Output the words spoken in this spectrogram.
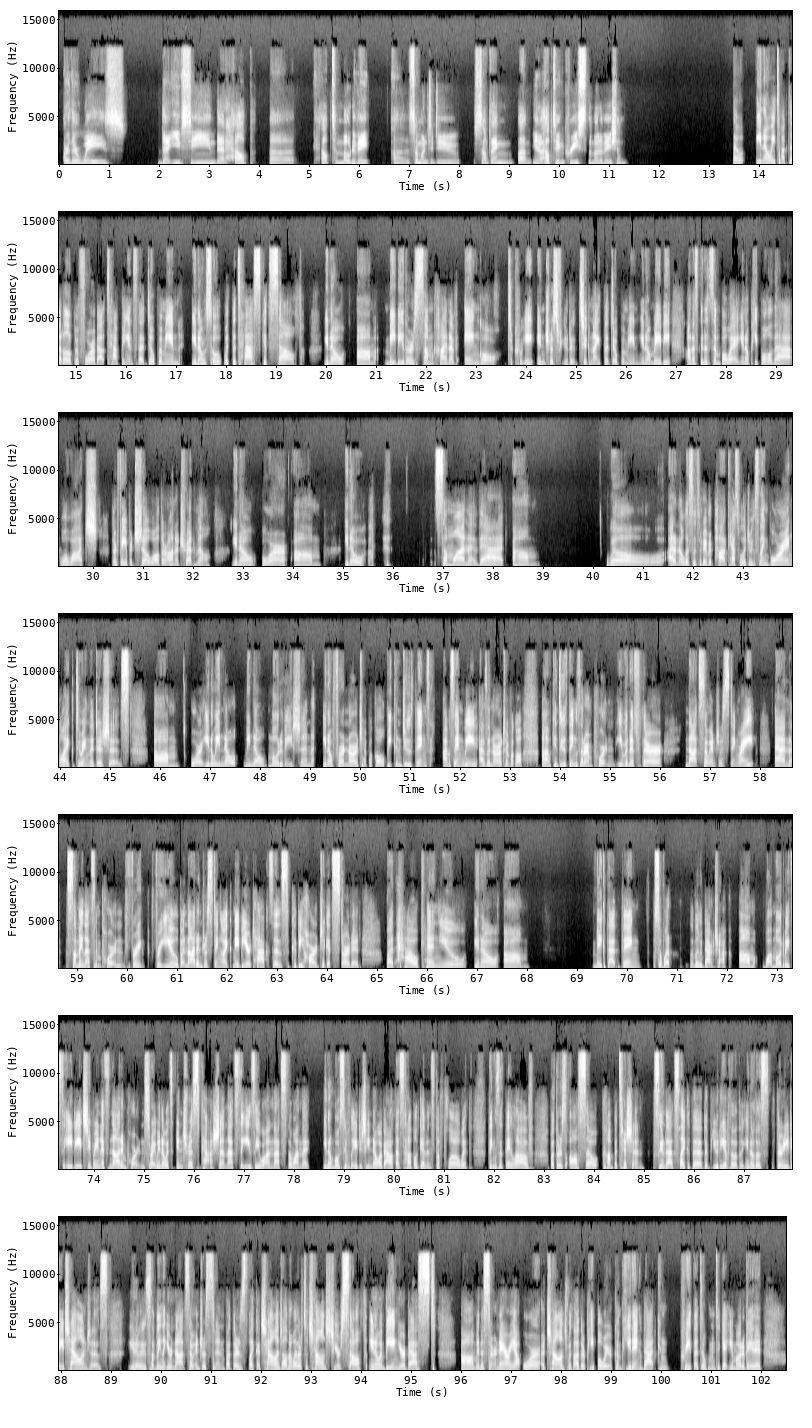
are there ways that you've seen that help uh, help to motivate uh, someone to do something um, you know help to increase the motivation so you know, we talked a little before about tapping into that dopamine, you know, mm-hmm. so with the task itself, you know, um, maybe there's some kind of angle to create interest for you to, to ignite the dopamine, you know, maybe on a, in a simple way, you know, people that will watch their favorite show while they're on a treadmill, you know, or, um, you know, someone that, um, will i don't know listen to their favorite podcast while they're doing something boring like doing the dishes um, or you know we know we know motivation you know for a neurotypical we can do things i'm saying we as a neurotypical um, can do things that are important even if they're not so interesting right? And something that's important for for you but not interesting like maybe your taxes could be hard to get started. But how can you you know um, make that thing so what let me backtrack. Um, what motivates the adhd brain it's not importance right? We know it's interest passion. That's the easy one. That's the one that you know most people with adhd know about. That's how they'll get into the flow with things that they love. But there's also competition. So you know, that's like the the beauty of the, the you know those 30 day challenges. You know it's something that you're not so interested in but there's like a challenge element whether it's a challenge to yourself you know and being your best um, in a certain area or a challenge with other people where you're competing, that can create that dopamine to get you motivated.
